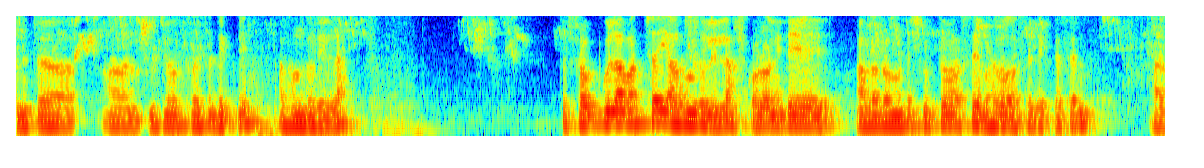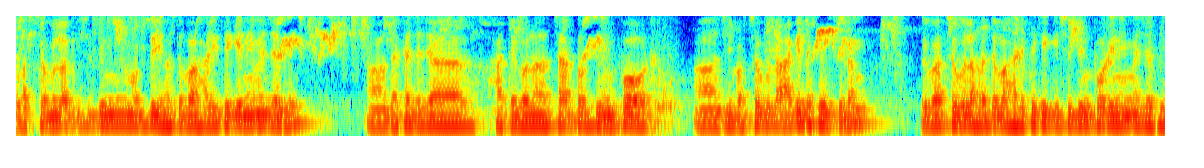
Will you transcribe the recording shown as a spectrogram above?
অনেকটা জোস হয়েছে দেখতে, আলহামদুলিল্লাহ। তো সবগুলা বাচ্চাই আলহামদুলিল্লাহ কলোনিতে আল্লাহর রহমতে সুস্থ আছে, ভালো আছে দেখতেছেন। আর বাচ্চাগুলো কিছুদিনের মধ্যেই হয়তো বা হাড়ি থেকে নেমে যাবে। দেখা যায় যার হাতে গোনা চার পাঁচ দিন পর যে বাচ্চাগুলো আগে দেখাইছিলাম, ওই বাচ্চাগুলো হয়তো বা হাড়ি থেকে কিছুদিন পরে নেমে যাবে।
